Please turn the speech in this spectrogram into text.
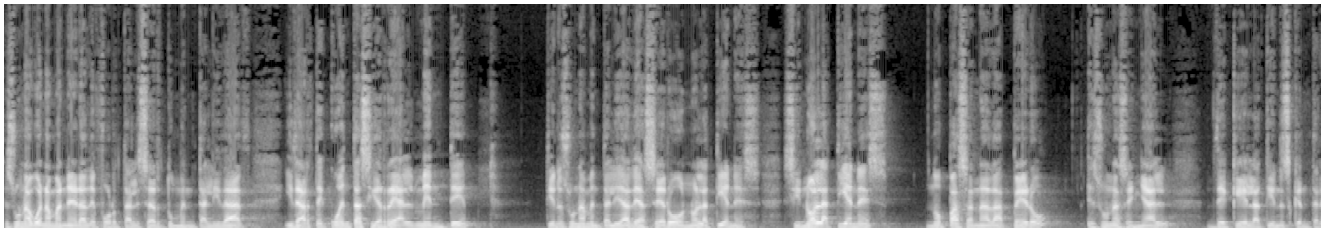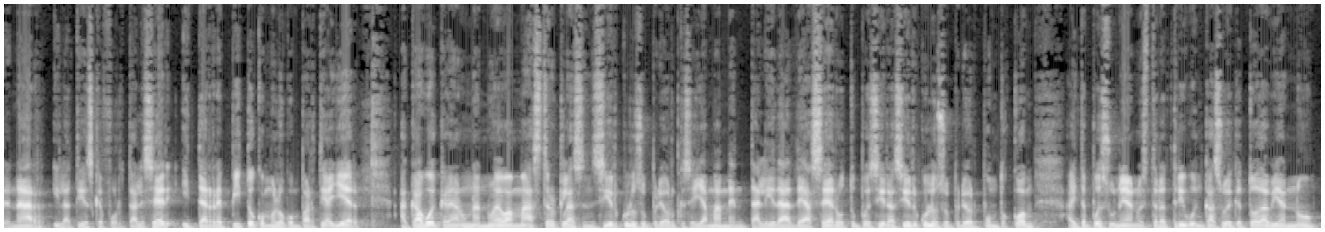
Es una buena manera de fortalecer tu mentalidad y darte cuenta si realmente tienes una mentalidad de acero o no la tienes. Si no la tienes, no pasa nada, pero es una señal de que la tienes que entrenar y la tienes que fortalecer. Y te repito, como lo compartí ayer, acabo de crear una nueva masterclass en Círculo Superior que se llama Mentalidad de Acero. Tú puedes ir a círculosuperior.com, ahí te puedes unir a nuestra tribu en caso de que todavía no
